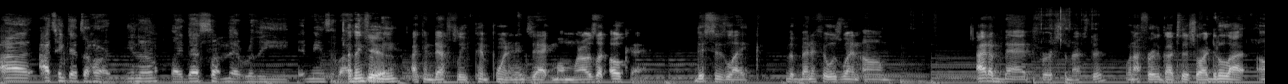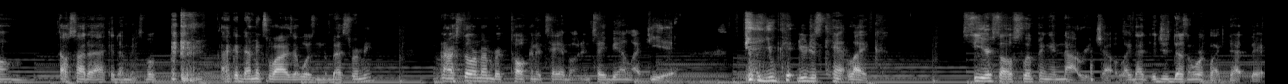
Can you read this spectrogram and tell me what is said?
I I take that to heart. You know, like that's something that really it means a lot. I think for Yeah. me, I can definitely pinpoint an exact moment where I was like, okay, this is like the benefit was when um I had a bad first semester when I first got to the show. I did a lot um outside of academics, but academics wise, it wasn't the best for me. And I still remember talking to Tay about it, and Tay being like, "Yeah, you can't, you just can't like see yourself slipping and not reach out like that. It just doesn't work like that there."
